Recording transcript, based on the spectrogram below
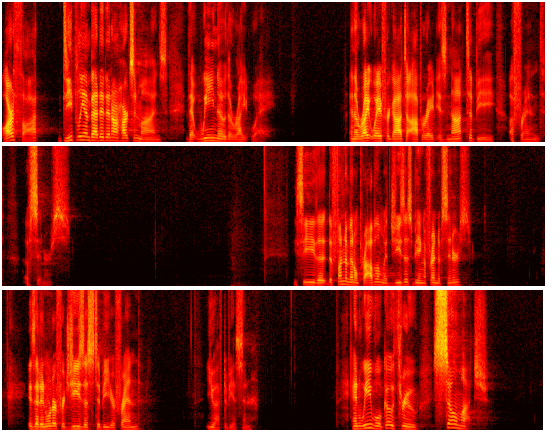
Our thought, deeply embedded in our hearts and minds, that we know the right way. And the right way for God to operate is not to be a friend of sinners. You see, the, the fundamental problem with Jesus being a friend of sinners is that in order for Jesus to be your friend, you have to be a sinner. And we will go through so much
